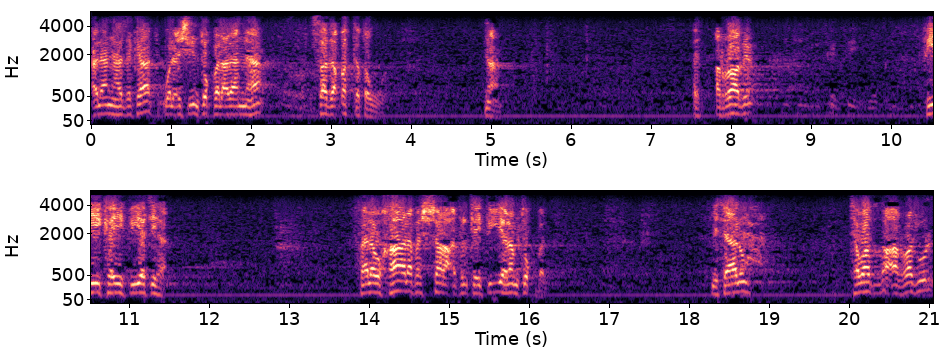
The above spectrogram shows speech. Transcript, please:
على أنها زكاة والعشرين تقبل على أنها صدقة تطور نعم. الرابع في كيفيتها. فلو خالف الشرع في الكيفية لم تقبل. مثاله توضأ الرجل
